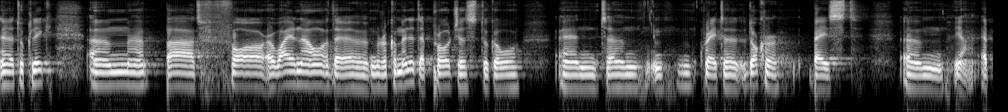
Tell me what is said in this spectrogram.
uh, to click. Um, but for a while now, the recommended approach is to go and um, create a Docker-based um, yeah, app.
